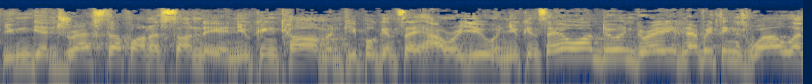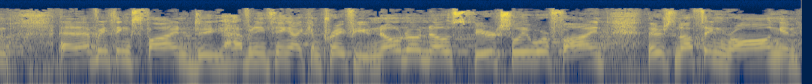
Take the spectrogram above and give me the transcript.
You can get dressed up on a Sunday and you can come and people can say, how are you? And you can say, oh, I'm doing great and everything's well and, and everything's fine. Do you have anything I can pray for you? No, no, no. Spiritually, we're fine. There's nothing wrong. And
